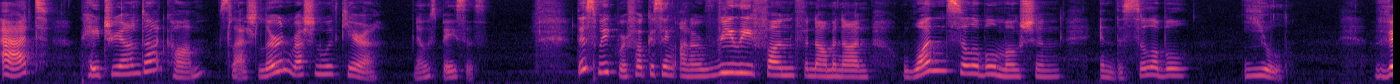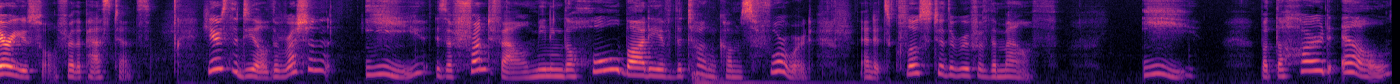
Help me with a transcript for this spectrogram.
at patreon.com slash learn Russian with Kira. No spaces. This week we're focusing on a really fun phenomenon, one syllable motion in the syllable il. Very useful for the past tense. Here's the deal the Russian i is a front vowel, meaning the whole body of the tongue comes forward and it's close to the roof of the mouth. I. But the hard L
